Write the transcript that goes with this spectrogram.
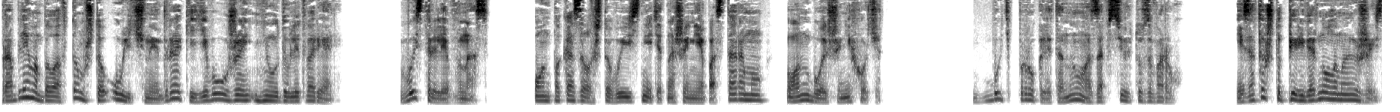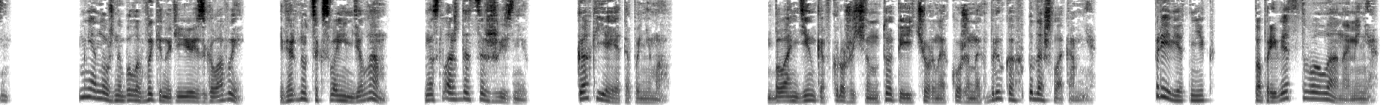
Проблема была в том, что уличные драки его уже не удовлетворяли. Выстрелив в нас, он показал, что выяснять отношения по-старому он больше не хочет. Будь проклята Ноа за всю эту заваруху. И за то, что перевернула мою жизнь. Мне нужно было выкинуть ее из головы, вернуться к своим делам наслаждаться жизнью. Как я это понимал? Блондинка в крошечном топе и черных кожаных брюках подошла ко мне. «Привет, Ник», — поприветствовала она меня.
